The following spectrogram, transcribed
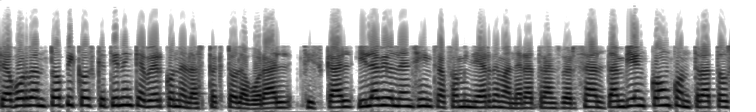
Se abordan tópicos que tienen que ver con el aspecto laboral, fiscal y la violencia intrafamiliar de manera transversal, también con contratos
